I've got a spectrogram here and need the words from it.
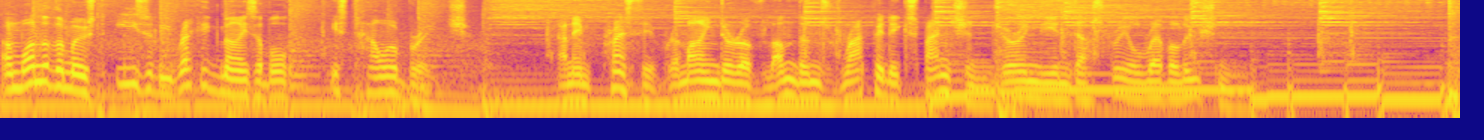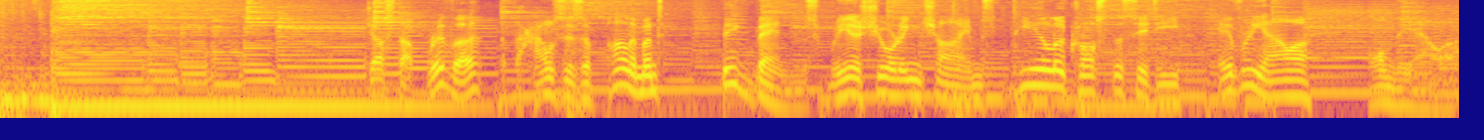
and one of the most easily recognisable is Tower Bridge, an impressive reminder of London's rapid expansion during the Industrial Revolution. Just upriver, at the Houses of Parliament, Big Ben's reassuring chimes peal across the city every hour on the hour.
